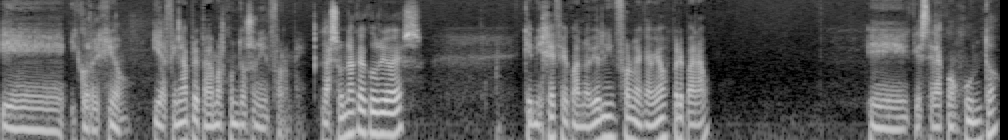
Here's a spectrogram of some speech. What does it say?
Y, y corrigió. Y al final preparamos juntos un informe. La segunda que ocurrió es que mi jefe, cuando vio el informe que habíamos preparado, eh, que será conjunto,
